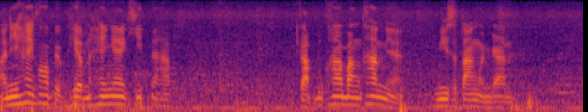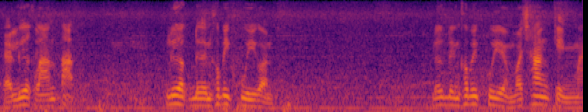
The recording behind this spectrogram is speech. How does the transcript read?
อันนี้ให้ข้อเปรียบเทียบให้แง่คิดนะครับ กับลูกค้าบางท่านเนี่ยมีสตางค์เหมือนกัน แต่เลือกร้านตัด เลือกเดินเข้าไปคุยก่อน เลือกเดินเข้าไปคุยก่อนว่าช่างเก่งไหม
